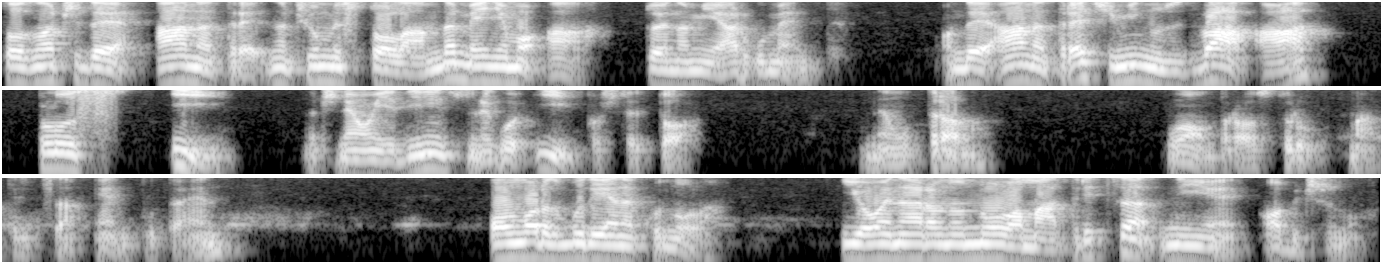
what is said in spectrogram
to znači da je a na treći, znači umesto lambda menjamo a, to je nam je argument. Onda je a na treći minus 2a plus i, znači nemamo jedinicu nego i, pošto je to neutral u ovom prostoru, matrica n puta n, ovo mora da bude jednako nula. I ovo je naravno nula matrica, nije obična nula.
